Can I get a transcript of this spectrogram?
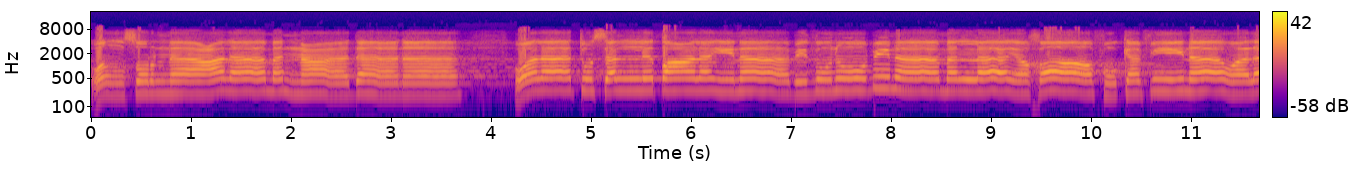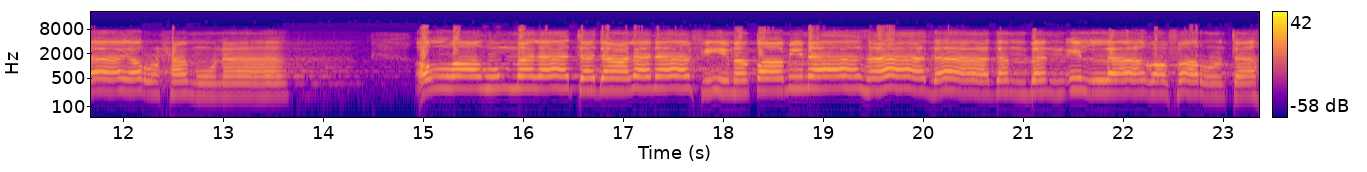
وانصرنا على من عادانا ولا تسلط علينا بذنوبنا من لا يخافك فينا ولا يرحمنا. اللهم لا تدع لنا في مقامنا هذا ذنبا إلا غفرته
